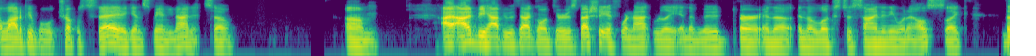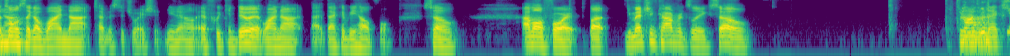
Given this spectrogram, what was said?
a lot of people troubles today against man united so um I, I'd be happy with that going through, especially if we're not really in the mood or in the in the looks to sign anyone else. Like that's yeah. almost like a why not type of situation. You know, if we can do it, why not? That, that could be helpful. So I'm all for it. But you mentioned conference league. So through to the next,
